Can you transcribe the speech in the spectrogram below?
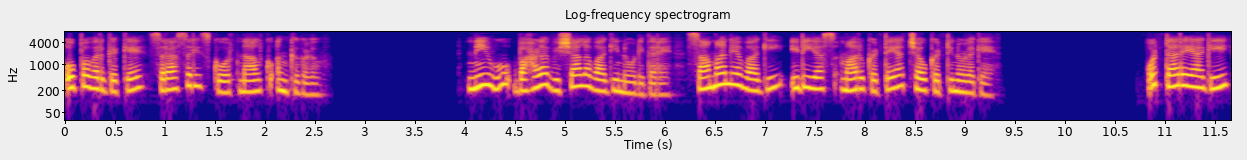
ಉಪವರ್ಗಕ್ಕೆ ಸರಾಸರಿ ಸ್ಕೋರ್ ನಾಲ್ಕು ಅಂಕಗಳು. ನೀವು ಬಹಳ ವಿಶಾಲವಾಗಿ ನೋಡಿದರೆ ಸಾಮಾನ್ಯವಾಗಿ ಇಡಿಎಸ್ ಮಾರುಕಟ್ಟೆಯ ಚೌಕಟ್ಟಿನೊಳಗೆ. ಒಟ್ಟಾರೆಯಾಗಿ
